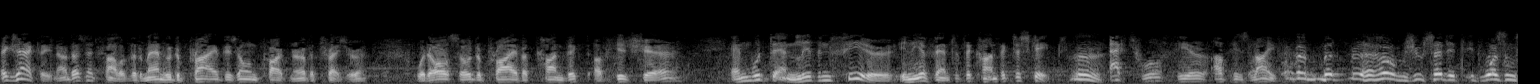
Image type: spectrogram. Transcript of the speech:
Exactly. Now, doesn't it follow that a man who deprived his own partner of a treasure would also deprive a convict of his share and would then live in fear in the event that the convict escaped? Hmm. Actual fear of his life. But, but uh, Holmes, you said it, it wasn't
